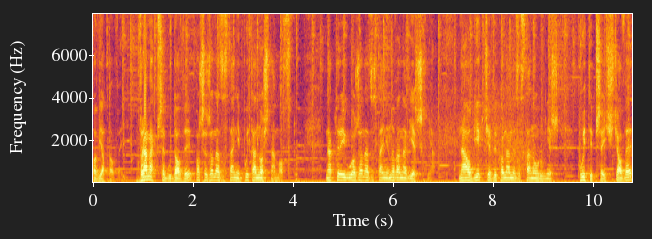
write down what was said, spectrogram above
powiatowej. W ramach przebudowy poszerzona zostanie płyta nośna mostu, na której ułożona zostanie nowa nawierzchnia. Na obiekcie wykonane zostaną również płyty przejściowe,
